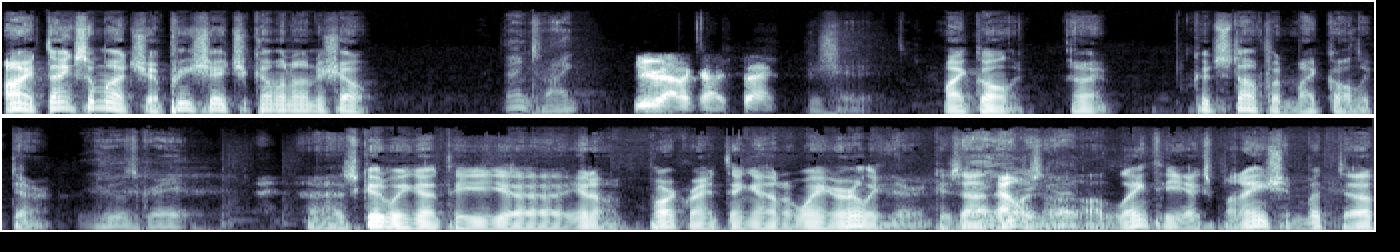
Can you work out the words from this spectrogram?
All right. Thanks so much. I appreciate you coming on the show. Thanks, Mike. You got it, guys. Thanks. Appreciate it. Mike Golic. All right. Good stuff with Mike Golic there. He was great. Uh, it's good we got the uh, you know pork rind thing out of the way early there because yeah, that, that was a, a, lengthy explanation, but uh,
